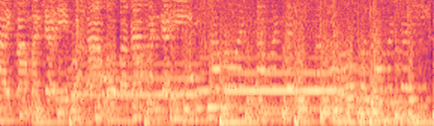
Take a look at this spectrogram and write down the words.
ऐका मंडळी बघा हो बघा मंडळी. ऐका हो ऐका मंडळी बघा हो बघा मंडळी.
